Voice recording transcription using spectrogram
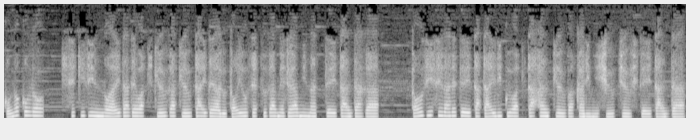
この頃、知識人の間では地球が球体であるという説がメジャーになっていたんだが、当時知られていた大陸は北半球ばかりに集中していたんだ。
